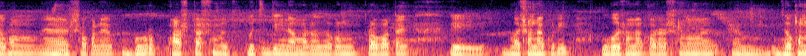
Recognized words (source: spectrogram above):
যখন সকালে ভোর পাঁচটার সময় প্রতিদিন আমরা যখন প্রভাতে এই উপাসনা করি। উপাসনা করার সময় যখন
